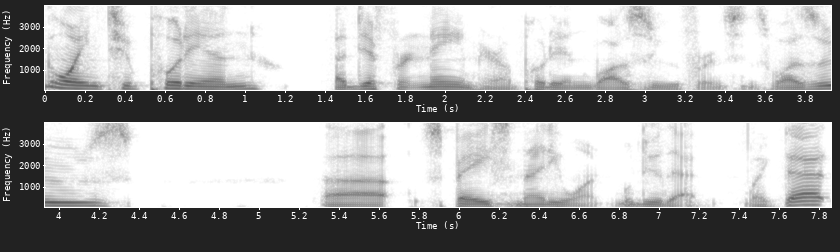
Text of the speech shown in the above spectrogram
going to put in a different name here. I'll put in Wazoo, for instance. Wazoo's uh, space 91. We'll do that like that.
